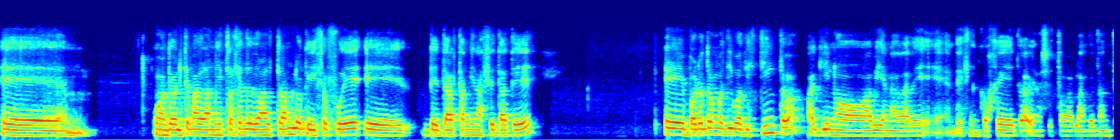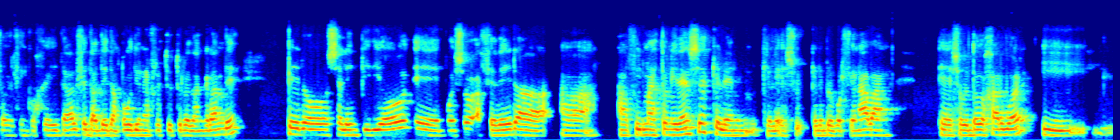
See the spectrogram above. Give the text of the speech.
eh, bueno, todo el tema de la administración de Donald Trump, lo que hizo fue vetar también a ZTE. por otros motivos distintos, aquí no había nada de, de 5G, todavía no se estaba hablando tanto del 5G y tal. ZTE tampoco tiene una infraestructura tan grande pero se le impidió eh, pues acceder a, firmas estadounidenses que le, que le, proporcionaban eh, sobre todo hardware y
